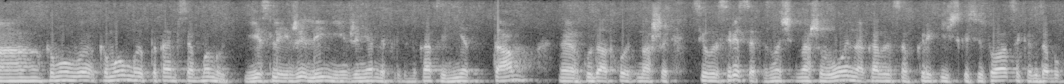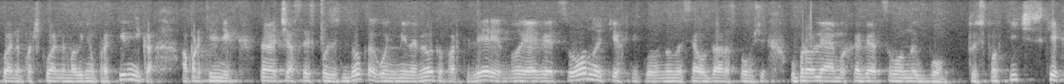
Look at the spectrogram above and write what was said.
А, кому, мы, кому мы пытаемся обмануть? Если линии инженерной фортификации нет там, э, куда отходят наши силы и средства, это значит, наши воины оказываются в критической ситуации, когда буквально под шквальным огнем противника, а противник э, часто использует не только огонь минометов, артиллерии, но и авиационную технику, нанося удары с помощью управляемых авиационных бомб. То есть фактически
